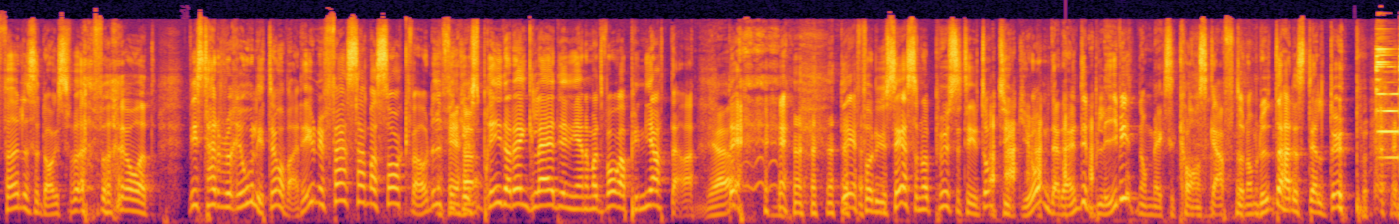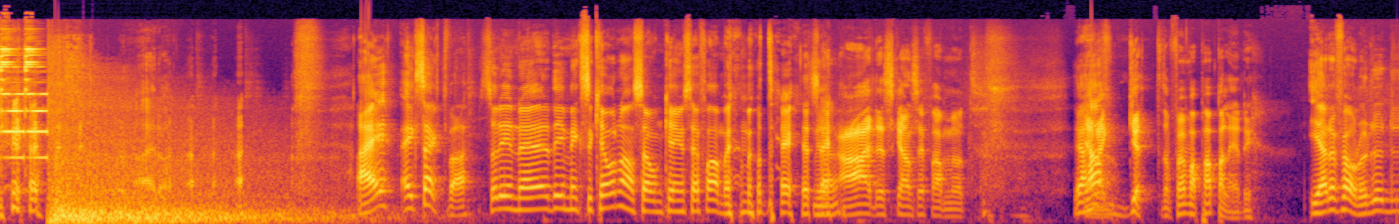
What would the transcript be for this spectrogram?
födelsedags för- förra året? Visst hade du roligt då va? Det är ungefär samma sak va? Och du fick ju Ja. sprida den glädjen genom att vara pinjata. Ja. Det, det får du ju se som något positivt. De tycker ju om det. Det hade inte blivit någon mexikansk afton om du inte hade ställt upp. Nej då. Nej, exakt va. Så din, eh, din mexikanarson kan ju se fram emot det. Ja. Ja, det ska han se fram emot. Jaha. Jävla gött, då får jag vara pappaledig. Ja, det får du. Du, du.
